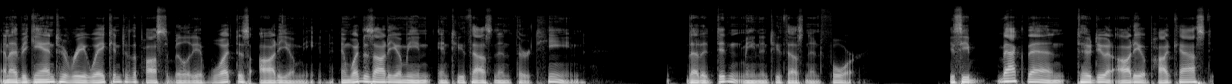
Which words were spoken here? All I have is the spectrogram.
and I began to reawaken to the possibility of what does audio mean? And what does audio mean in 2013 that it didn't mean in 2004? You see, back then, to do an audio podcast,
